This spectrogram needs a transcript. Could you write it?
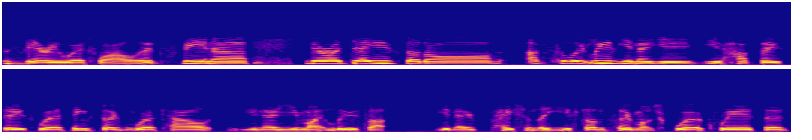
very worthwhile. It's been a. There are days that are absolutely. You know, you you have those days where things don't work out. You know, you might lose that. You know, patient that you've done so much work with, and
